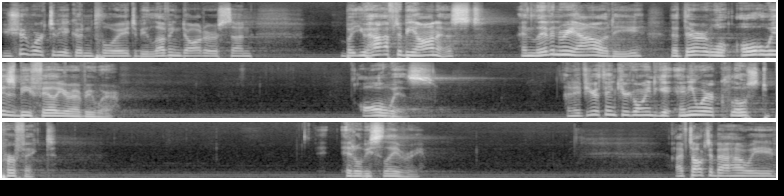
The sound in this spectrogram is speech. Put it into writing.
You should work to be a good employee, to be a loving daughter or son. But you have to be honest and live in reality that there will always be failure everywhere. Always. And if you think you're going to get anywhere close to perfect, it'll be slavery. I've talked about how we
